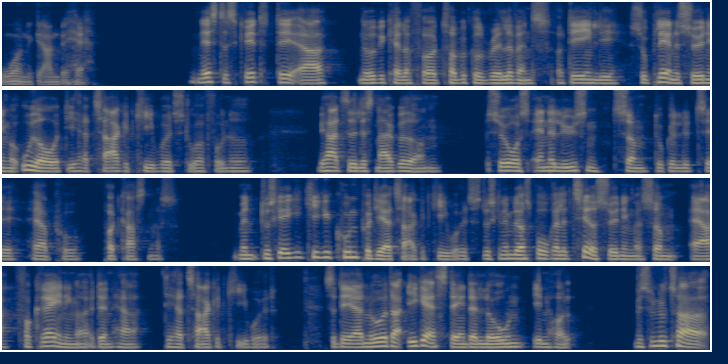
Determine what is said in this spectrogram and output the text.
brugerne gerne vil have. Næste skridt, det er noget, vi kalder for topical relevance, og det er egentlig supplerende søgninger ud over de her target keywords, du har fundet. Vi har tidligere snakket om søgeårsanalysen, som du kan lytte til her på podcasten også. Men du skal ikke kigge kun på de her target keywords. Du skal nemlig også bruge relaterede søgninger, som er forgreninger af den her, det her target keyword. Så det er noget, der ikke er standalone indhold hvis vi nu tager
